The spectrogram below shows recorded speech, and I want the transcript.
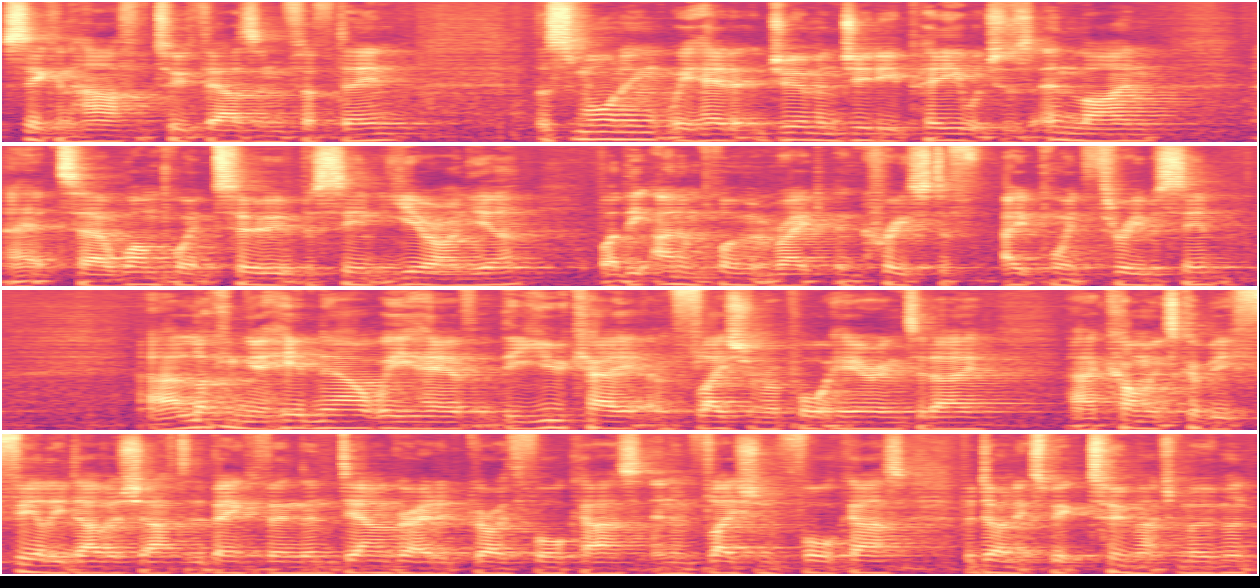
second half of 2015. This morning we had German GDP which was in line at uh, 1.2% year on year, but the unemployment rate increased to 8.3%. Uh, looking ahead now, we have the UK inflation report hearing today. Uh, comments could be fairly dovish after the Bank of England downgraded growth forecasts and inflation forecasts, but don't expect too much movement.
